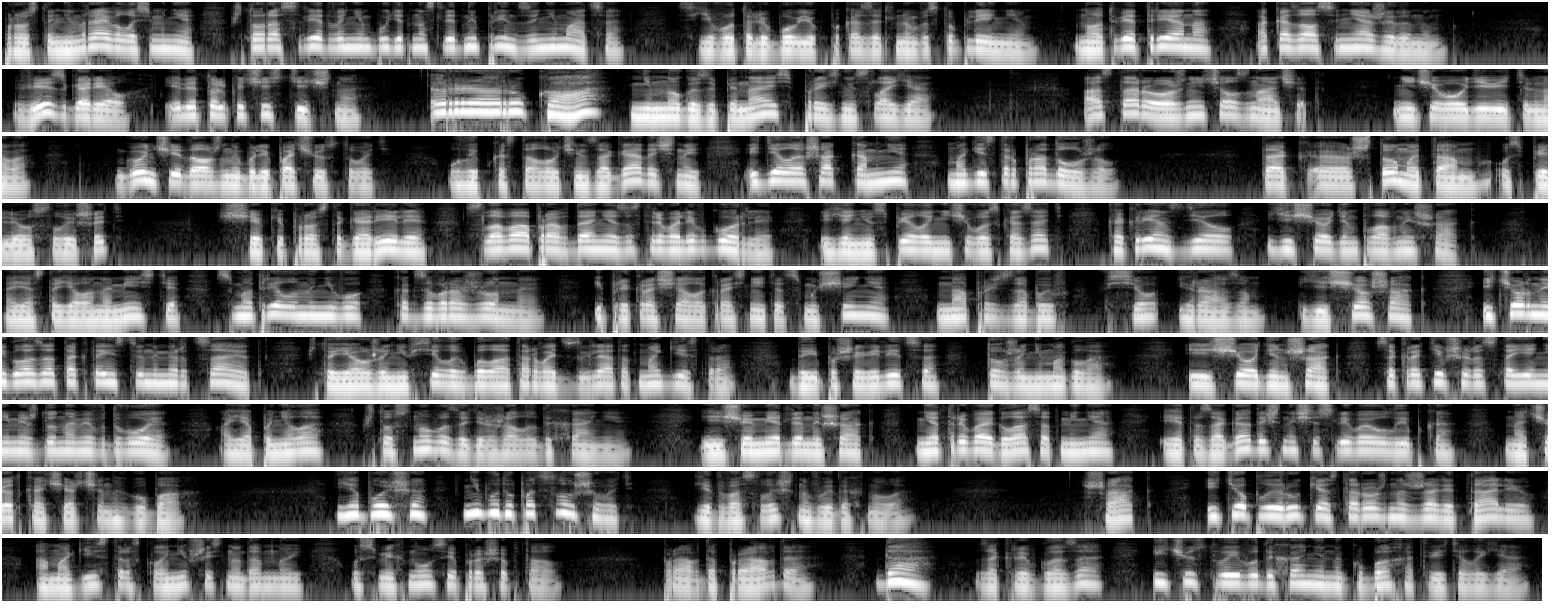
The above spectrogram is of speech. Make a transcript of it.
Просто не нравилось мне, что расследованием будет наследный принц заниматься с его-то любовью к показательным выступлениям. Но ответ Риана оказался неожиданным. «Весь сгорел или только частично?» «Рука?» — немного запинаясь, произнесла я. «Осторожничал, значит. Ничего удивительного. Гончие должны были почувствовать». Улыбка стала очень загадочной, и, делая шаг ко мне, магистр продолжил. «Так э, что мы там успели услышать?» Щеки просто горели, слова оправдания застревали в горле, и я не успела ничего сказать, как Рен сделал еще один плавный шаг. А я стояла на месте, смотрела на него, как завороженная, и прекращала краснеть от смущения, напрочь забыв все и разом. Еще шаг, и черные глаза так таинственно мерцают, что я уже не в силах была оторвать взгляд от магистра, да и пошевелиться тоже не могла. И еще один шаг, сокративший расстояние между нами вдвое, а я поняла, что снова задержала дыхание. И еще медленный шаг, не отрывая глаз от меня, и эта загадочно счастливая улыбка на четко очерченных губах. «Я больше не буду подслушивать», — едва слышно выдохнула. Шаг, и теплые руки осторожно сжали талию, а магистр, склонившись надо мной, усмехнулся и прошептал. «Правда, правда?» «Да», Закрыв глаза и чувствуя его дыхание на губах, ответила я.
